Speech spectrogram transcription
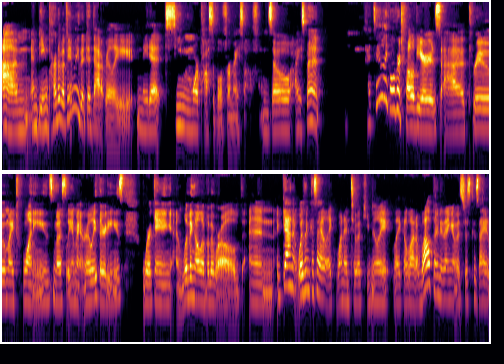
um, and being part of a family that did that really made it seem more possible for myself. And so I spent I'd say like over 12 years uh, through my 20s, mostly in my early 30s, working and living all over the world. And again, it wasn't because I like wanted to accumulate like a lot of wealth or anything. It was just because I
